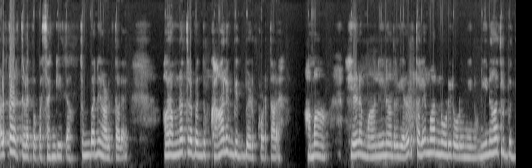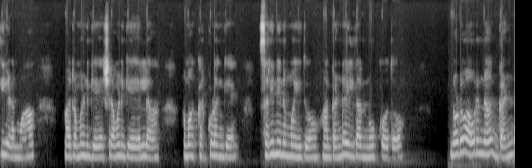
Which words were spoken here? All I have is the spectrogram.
ಅಳ್ತಾ ಇರ್ತಾಳೆ ಪಾಪ ಸಂಗೀತ. ತುಂಬಾ ಅಳ್ತಾಳೆ. ಅವ್ರ ಅಮ್ಮನ ಹತ್ರ ಬಂದು ಕಾಲಿಗೆ ಬಿದ್ದು ಬೇಡ್ಕೊಡ್ತಾಳೆ. ಅಮ್ಮ, ಹೇಳಮ್ಮ, ನೀನಾದರೂ ಎರಡು ತಲೆಮಾರು ನೋಡಿರೋಳು ನೀನು. ನೀನಾದರೂ ಬುದ್ಧಿ ಹೇಳಮ್ಮ. ರಮಣ್ಗೆ, ಶ್ರವಣ್ಗೆ ಎಲ್ಲ. ಅಮ್ಮ, ಕರ್ಕೊಳಂಗೆ. ಸರಿನೇನಮ್ಮ ಇದು? ಆ ಗಂಡ ಇಲ್ದಾಗ ನೋಕೋದು? ನೋಡು, ಅವ್ರನ್ನ ಗಂಡ,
